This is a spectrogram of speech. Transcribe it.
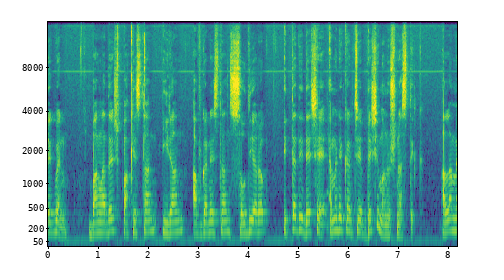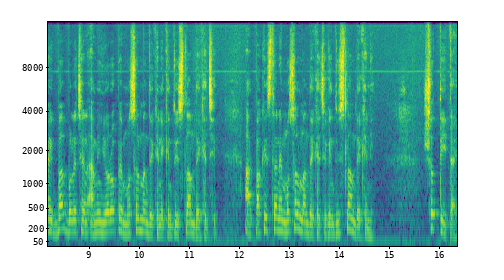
দেখবেন বাংলাদেশ, পাকিস্তান, ইরান, আফগানিস্তান, সৌদি আরব ইত্যাদি দেশে আমেরিকার চেয়ে বেশি মানুষ নাস্তিক। আল্লামা ইকবাল বলেছেন, আমি ইউরোপে মুসলমান দেখিনি, কিন্তু ইসলাম দেখেছি। আর পাকিস্তানে মুসলমান দেখেছি, কিন্তু ইসলাম দেখিনি। সত্যিই তাই।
